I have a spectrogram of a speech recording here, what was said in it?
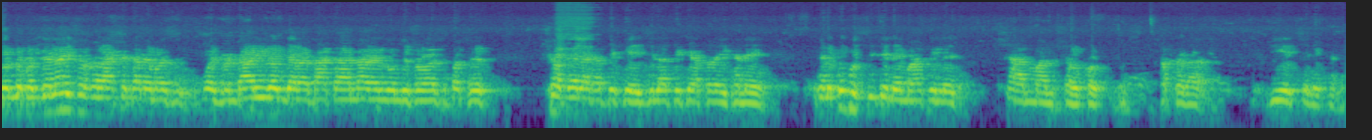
ধন্যবাদ জানাই যারা, ঢাকা, নারায়ণগঞ্জ সব এলাকা থেকে, জেলা থেকে আপনারা এখানে এখানে উপস্থিত মাহফিলের সার, মান আপনারা দিয়েছেন এখানে।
